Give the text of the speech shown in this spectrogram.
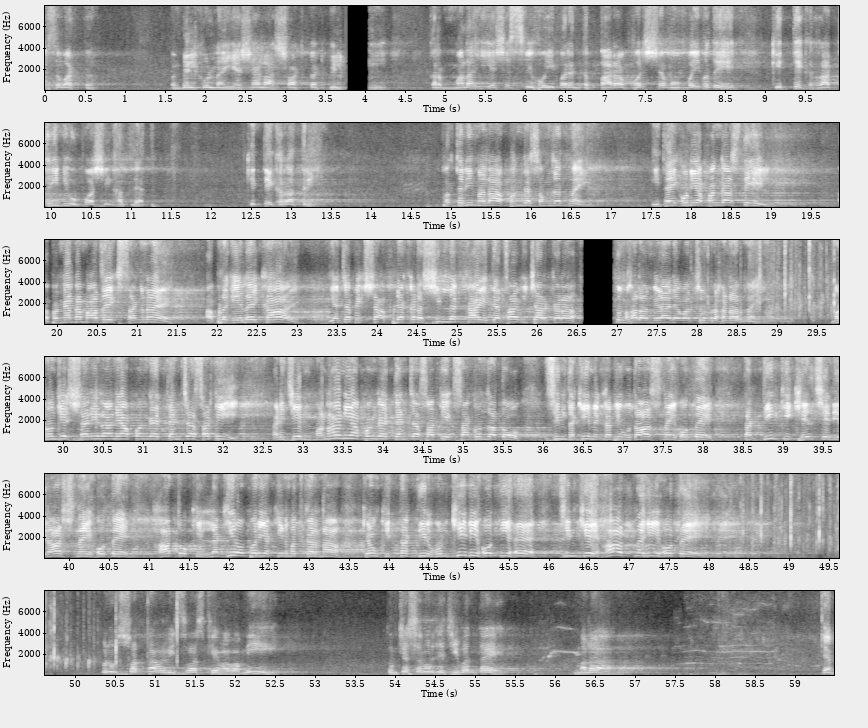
असं वाटतं. पण बिलकुल नाही यशाला शॉर्टकट बिलकुल नाही. कारण मलाही यशस्वी होईपर्यंत बारा वर्ष मुंबईमध्ये कित्येक रात्री मी उपवाशी घातल्यात. कित्येक रात्री. फक्त मी मला अपंग समजत नाही. इथंही कोणी अपंग असतील? अपंगांना माझं एक सांगणं आहे आपलं गेलंय काय? याच्यापेक्षा आपल्याकडं शिल्लक काय त्याचा विचार करा. तुम्हाला मिळाल्या वाचून राहणार नाही. म्हणून जे शरीराने अपंग आहेत त्यांच्यासाठी आणि जे मनाने अपंग आहेत त्यांच्यासाठी एक सांगून जातो जिंदगी में कभी उदास नाही होते तकदीर की खेल से निराश नहीं होते हाथों की लकीरों पर यकीन मत करना क्योंकि तकदीर उनकी भी होती है जिनके हाथ नहीं होते। म्हणून स्वतःवर विश्वास ठेवावा. मी तुमच्यासमोर जे जिवंत आहे मला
